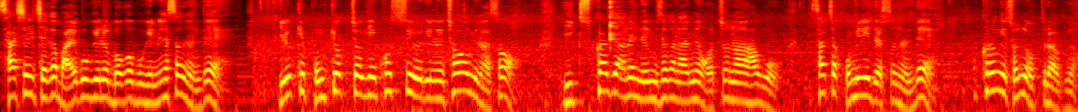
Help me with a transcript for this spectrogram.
사실 제가 말고기를 먹어보기는 했었는데 이렇게 본격적인 코스 요리는 처음이라서 익숙하지 않은 냄새가 나면 어쩌나 하고 살짝 고민이 됐었는데 그런 게 전혀 없더라고요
